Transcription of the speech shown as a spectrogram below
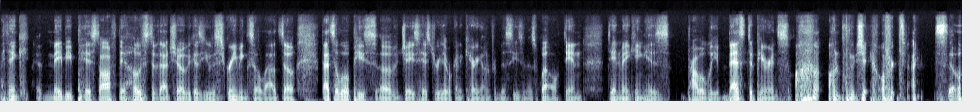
I think maybe pissed off the host of that show because he was screaming so loud. So that's a little piece of Jay's history that we're going to carry on from this season as well. Dan Dan making his probably best appearance on Blue Jay overtime. So.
